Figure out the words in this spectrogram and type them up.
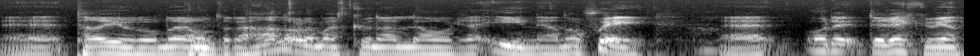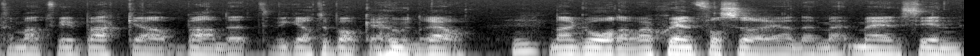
eh, perioder under året. Mm. Och det handlar om att kunna lagra in energi. Eh, och det, det räcker egentligen med att vi backar bandet, vi går tillbaka 100 år. Mm. När gården var självförsörjande med, med sin,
